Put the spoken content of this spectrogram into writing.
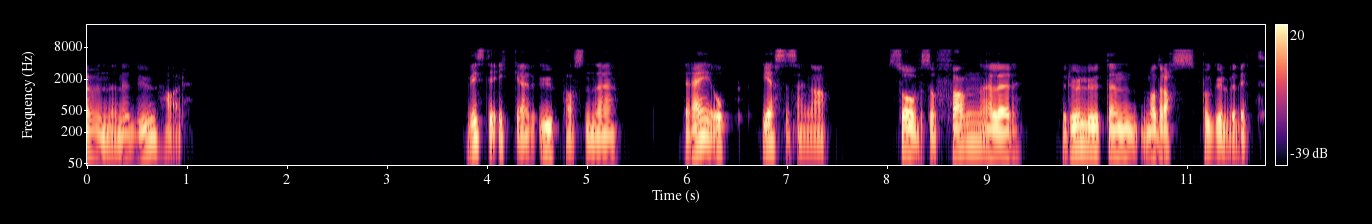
evnene du har. Hvis det ikke er upassende, rei opp gjestesenga, sovesofaen eller rull ut en madrass på gulvet ditt.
